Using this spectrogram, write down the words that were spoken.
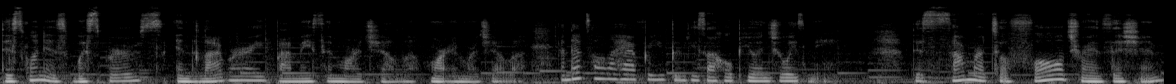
This one is Whispers in the Library by Maison Margiela, Martin Margiela. And that's all I have for you beauties. I hope you enjoyed me. This summer to fall transition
